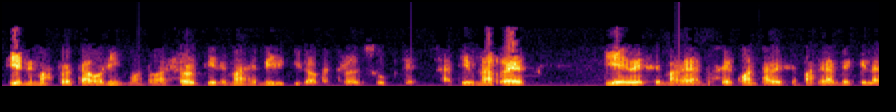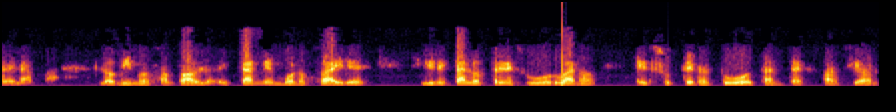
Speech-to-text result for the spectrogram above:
tiene más protagonismo. Nueva York tiene más de mil kilómetros de subte, o sea, tiene una red diez veces más grande, no sé cuántas veces más grande que la del AMBA. Lo mismo en San Pablo. En cambio, en Buenos Aires, si bien están los trenes suburbanos, el subte no tuvo tanta expansión,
